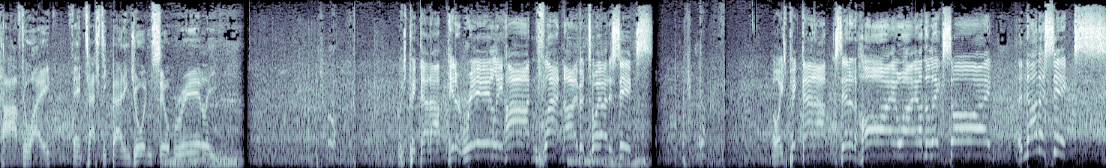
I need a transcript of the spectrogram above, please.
Carved away. Fantastic batting. Jordan Silk really Well, he's picked that up. Hit it really hard and flat and over. Toyota 6. Oh, he's picked that up. Sent it high away on the leg side. Another six.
